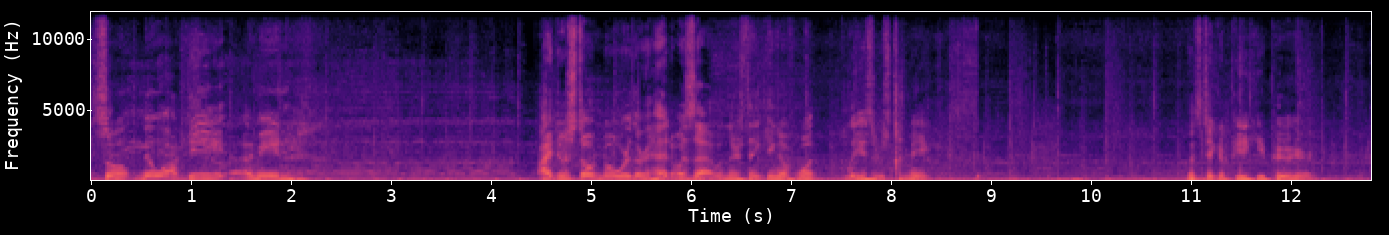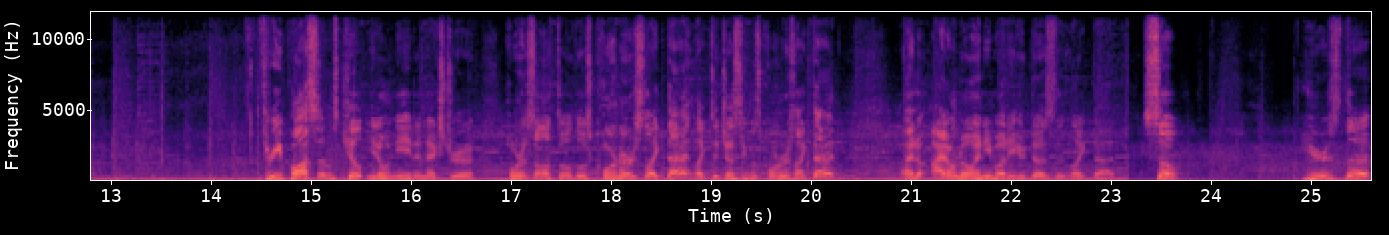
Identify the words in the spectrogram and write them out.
So Milwaukee, I mean, I just don't know where their head was at when they're thinking of what lasers to make. Let's take a peeky poo here. Three possums killed. You don't need an extra horizontal. Those corners like that, like adjusting those corners like that. I don't. I don't know anybody who does it like that. So here's the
